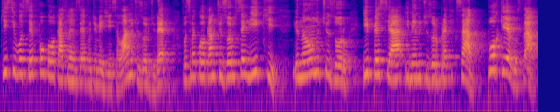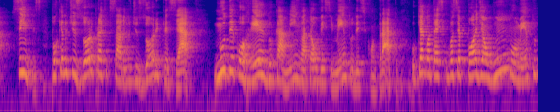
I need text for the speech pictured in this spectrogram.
que se você for colocar a sua reserva de emergência lá no Tesouro Direto, você vai colocar no Tesouro Selic e não no Tesouro IPCA e nem no Tesouro Prefixado. Por quê, Gustavo? Simples. Porque no Tesouro Prefixado e no Tesouro IPCA, no decorrer do caminho até o vencimento desse contrato, o que acontece é que você pode em algum momento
